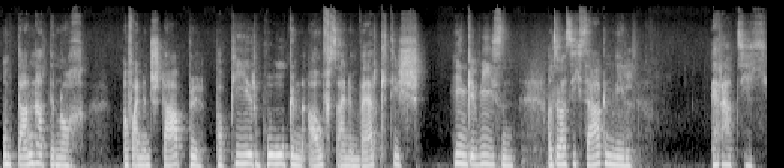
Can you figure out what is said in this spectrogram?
Und dann hat er noch auf einen Stapel Papierbogen auf seinem Werktisch hingewiesen. Also was ich sagen will, er hat sich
